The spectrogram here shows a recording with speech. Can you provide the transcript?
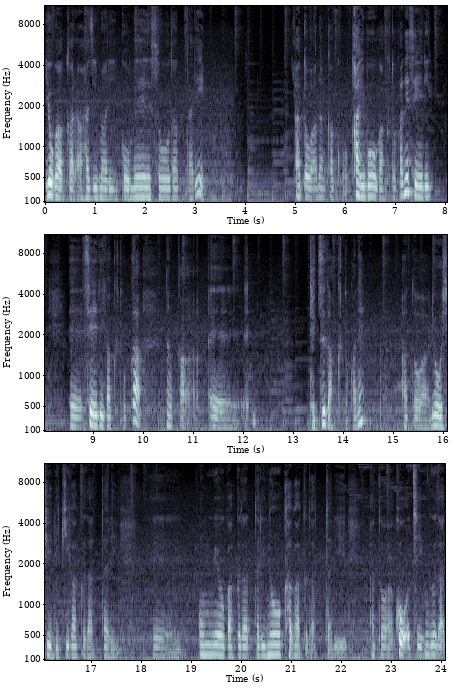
ヨガから始まりこう瞑想だったりあとはなんかこう解剖学とかね生理、えー、生理学とかなんか、えー、哲学とかねあとは量子力学だったり、えー、陰陽学だったり脳科学だったりあとはコーチングだっ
